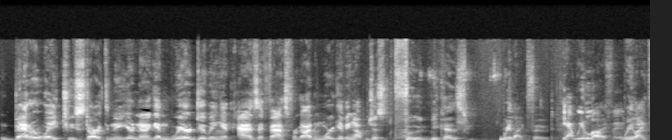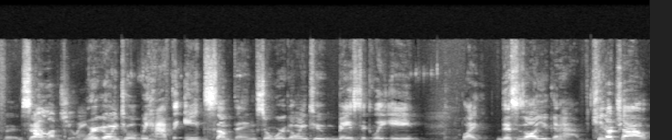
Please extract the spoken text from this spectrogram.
better way to start the new year? Now, again, we're doing it as a fast for God, and we're giving up just food because we like food. yeah, we love Right? food. We like food. So I love chewing. We're going to we have to eat something, so we're going to basically eat like this is all you can have. Keto chow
